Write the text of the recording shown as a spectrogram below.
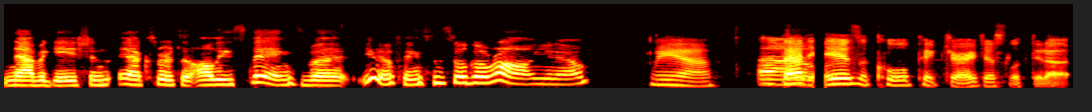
navigation experts and all these things but you know things can still go wrong you know? Yeah. Um, that is a cool picture. I just looked it up.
